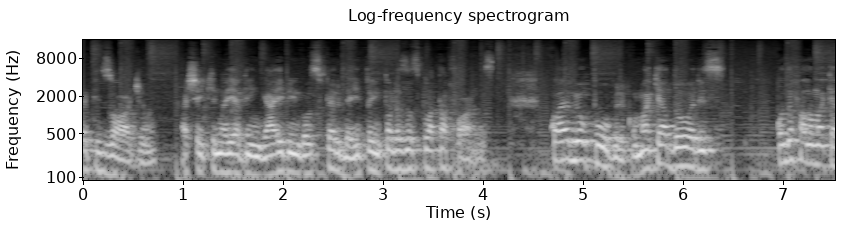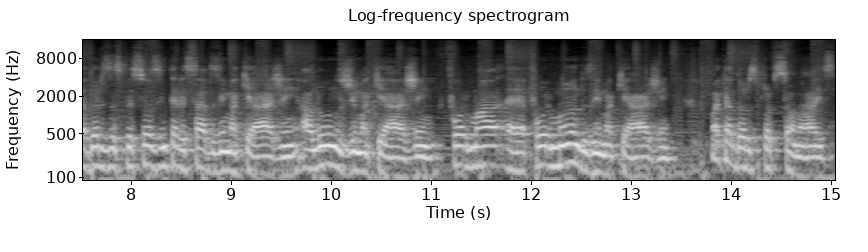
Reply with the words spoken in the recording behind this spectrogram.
episódio. Achei que não ia vingar e vingou super bem. Estou em todas as plataformas. Qual é o meu público? Maquiadores. Quando eu falo maquiadores, as pessoas interessadas em maquiagem, alunos de maquiagem, forma, é, formandos em maquiagem, maquiadores profissionais,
